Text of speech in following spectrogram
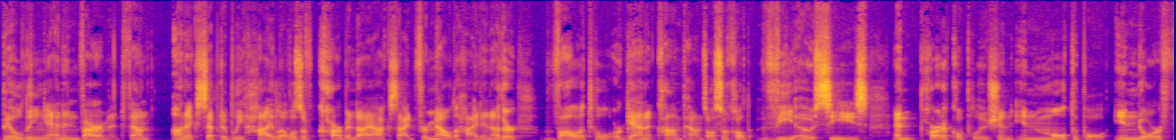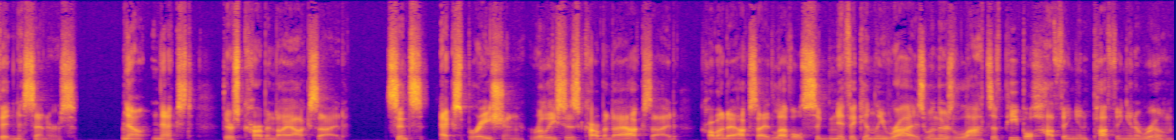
Building and Environment found unacceptably high levels of carbon dioxide, formaldehyde, and other volatile organic compounds, also called VOCs, and particle pollution in multiple indoor fitness centers. Now, next, there's carbon dioxide. Since expiration releases carbon dioxide, carbon dioxide levels significantly rise when there's lots of people huffing and puffing in a room,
